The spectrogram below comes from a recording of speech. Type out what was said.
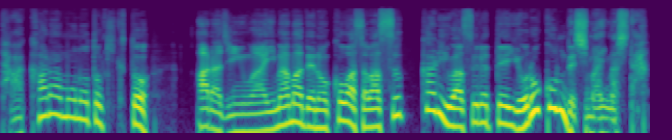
宝物と聞くとアラジンは今までの怖さはすっかり忘れて喜んでしまいました。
